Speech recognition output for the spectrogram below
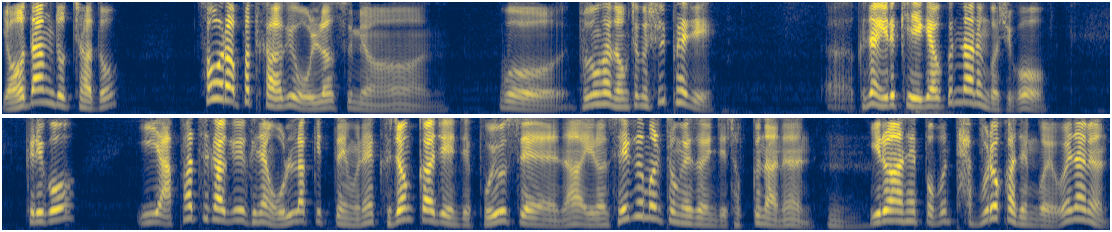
여당조차도 서울 아파트 가격이 올렸으면 뭐 부동산 정책은 실패지. 어, 그냥 이렇게 얘기하고 끝나는 것이고 그리고 이 아파트 가격이 그냥 올랐기 때문에 그 전까지 이제 보유세나 이런 세금을 통해서 이제 접근하는 음. 이러한 해법은 다 무력화된 거예요. 왜냐하면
